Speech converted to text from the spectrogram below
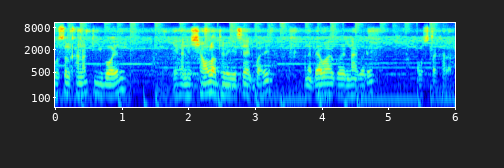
গোসলখানা টিউব অয়েল এখানে শ্যাওলা ধরে গেছে একবারে। মানে ব্যবহার করে না করে অবস্থা খারাপ।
